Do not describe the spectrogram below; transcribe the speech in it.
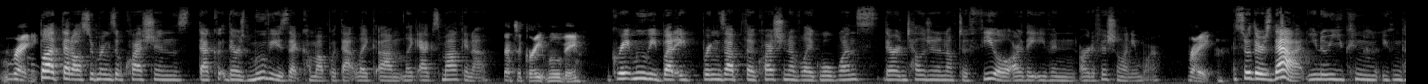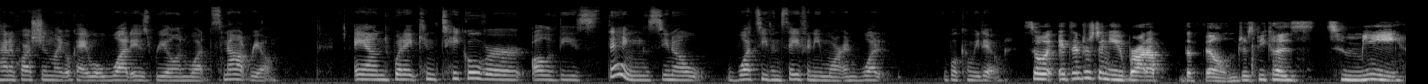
Right. But that also brings up questions that there's movies that come up with that, like um, like Ex Machina. That's a great movie. Great movie, but it brings up the question of like, well, once they're intelligent enough to feel, are they even artificial anymore? Right. So there's that. You know, you can you can kind of question like, okay, well, what is real and what's not real? And when it can take over all of these things, you know, what's even safe anymore, and what what can we do? So it's interesting you brought up the film just because to me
